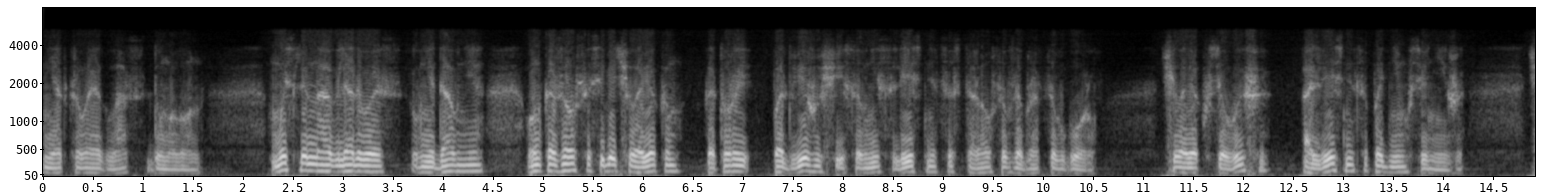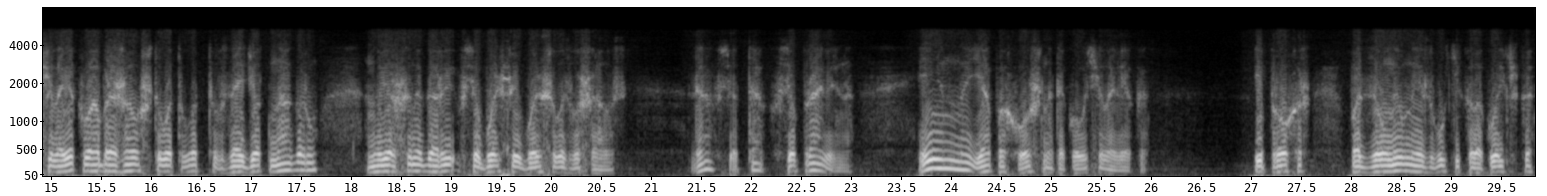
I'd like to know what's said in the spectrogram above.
Не открывая глаз, думал он. Мысленно оглядываясь в недавнее, он казался себе человеком, который по движущейся вниз лестнице старался взобраться в гору. Человек все выше, а лестница под ним все ниже. Человек воображал, что вот-вот взойдет на гору, но вершина горы все больше и больше возвышалась. Да, все так, все правильно. Именно я похож на такого человека. И Прохор под заунывные звуки колокольчика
